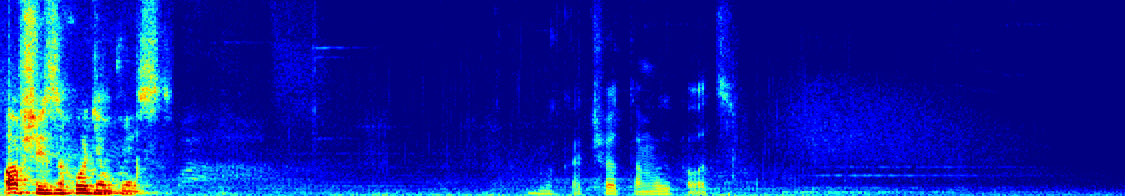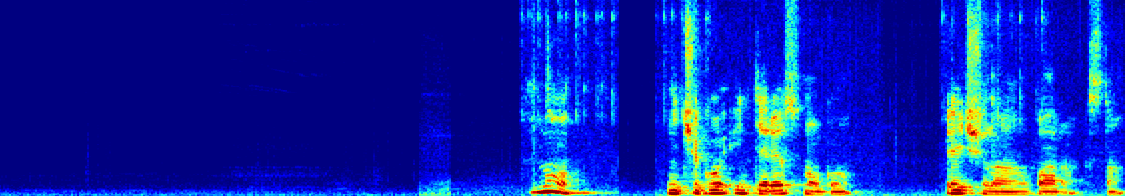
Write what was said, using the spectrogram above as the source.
Павшие заходим в. Ну-ка, что там выпало? Ну, ничего интересного. Печь на вара, кстати.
